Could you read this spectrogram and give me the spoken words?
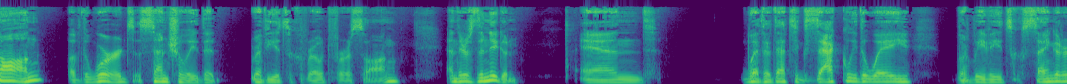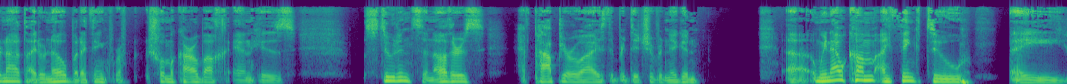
song of the words, essentially, that Rav Yitzchak wrote for a song, and there's the nigun. And whether that's exactly the way Rav Yitzchak sang it or not, I don't know, but I think Rav Shlomo Carlebach and his students and others have popularized the Berditchever nigun. Uh, we now come, I think, to a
